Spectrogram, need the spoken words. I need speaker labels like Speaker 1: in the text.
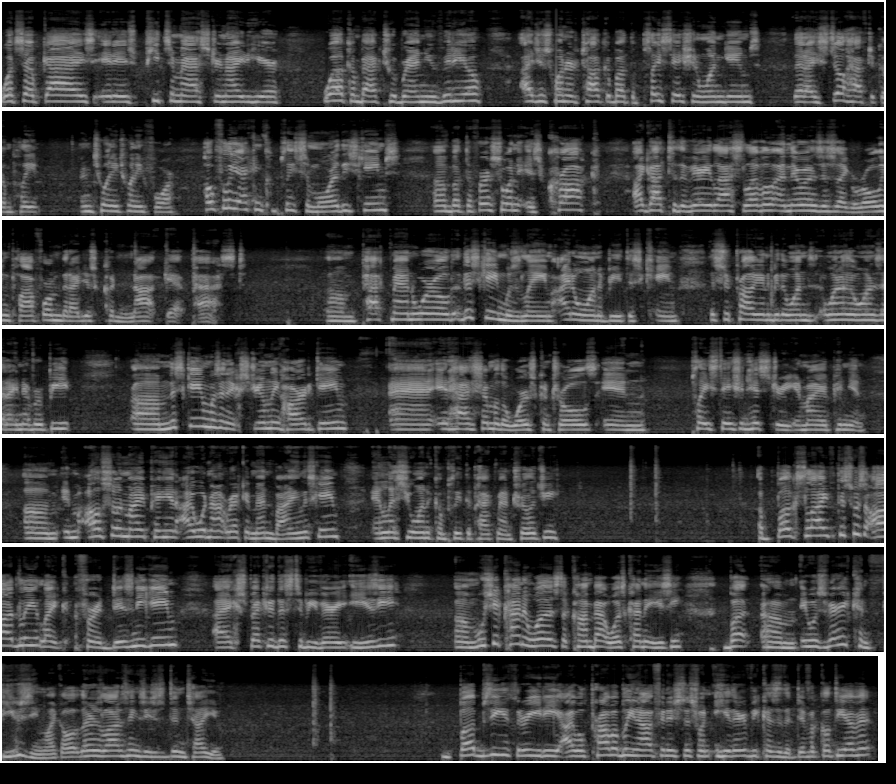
Speaker 1: What's up guys? It is Pizza Master Knight here. Welcome back to a brand new video. I just wanted to talk about the PlayStation 1 games that I still have to complete in 2024. Hopefully I can complete some more of these games, um, but the first one is Croc. I got to the very last level and there was this like rolling platform that I just could not get past. Um, Pac-Man World. This game was lame. I don't want to beat this game. This is probably going to be the ones, one of the ones that I never beat. Um, this game was an extremely hard game, and it has some of the worst controls in PlayStation history, in my opinion. Um, also, in my opinion, I would not recommend buying this game unless you want to complete the Pac-Man trilogy. A Bug's Life. This was oddly like for a Disney game. I expected this to be very easy, um, which it kind of was. The combat was kind of easy, but um, it was very confusing. Like there's a lot of things he just didn't tell you. Bubsy 3D. I will probably not finish this one either because of the difficulty of it.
